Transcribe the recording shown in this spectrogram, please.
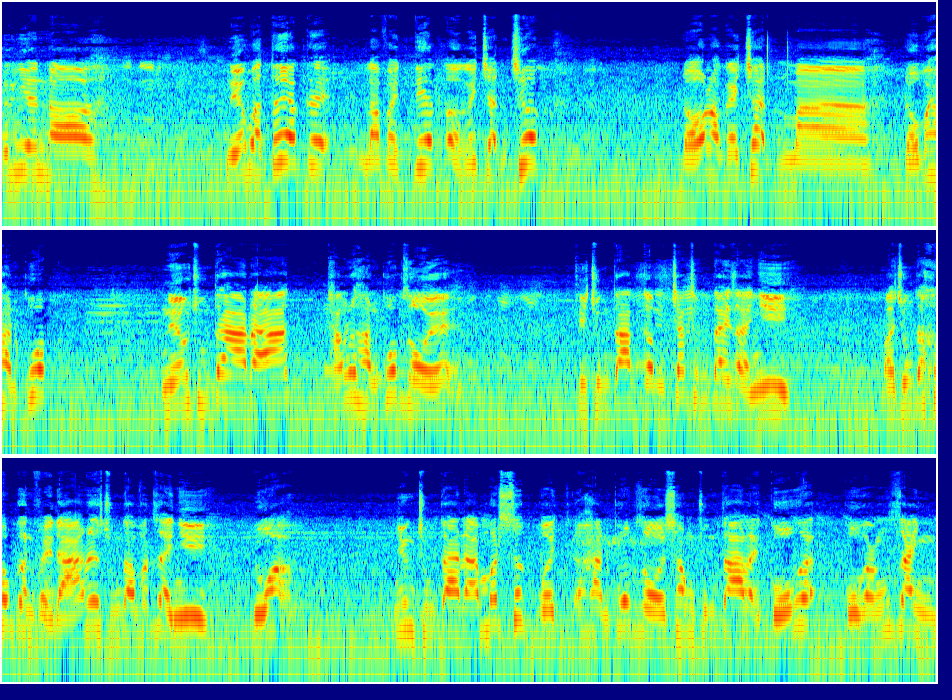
Tất nhiên uh, nếu mà tiếc ấy, là phải tiếc ở cái trận trước. Đó là cái trận mà đấu với Hàn Quốc. Nếu chúng ta đã thắng được Hàn Quốc rồi ấy, Thì chúng ta cầm chắc trong tay giải nhì. Và chúng ta không cần phải đá nữa, Chúng ta vẫn giải nhì, Đúng không ạ? Nhưng chúng ta đã mất sức với Hàn Quốc rồi, Xong chúng ta lại cố cố gắng giành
